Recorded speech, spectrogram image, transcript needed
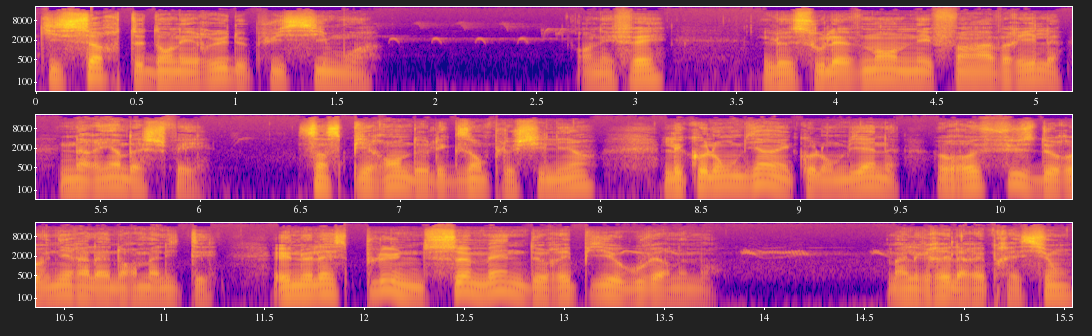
qui sortent dans les rues depuis six mois. En effet, le soulèvement né fin avril n'a rien d'achevé. S'inspirant de l'exemple chilien, les Colombiens et Colombiennes refusent de revenir à la normalité et ne laissent plus une semaine de répit au gouvernement. Malgré la répression,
